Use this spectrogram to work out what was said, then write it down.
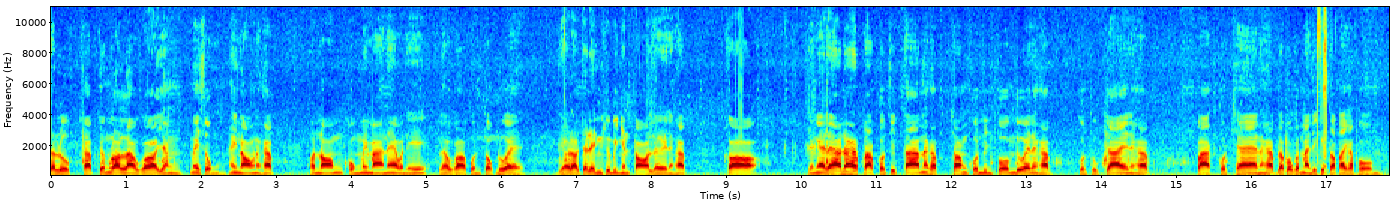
สรุปครับเครื่องร่อนเราก็ยังไม่ส่งให้น้องนะครับ เพราะน้องคงไม่มาแน่วันนี้ แล้วก็ฝนตกด้วย เดี๋ยวเราจะเล่นเครื่องบินกันต่อเลยนะครับ ก็ยังไงแล้วนะครับฝากกดติดตามนะครับ ช่องคนบินโฟมด้วยนะครับ กดถูกใจนะครับ ฝากกดแชร์นะครับ แล้วพบกันใหม่ในคลิปต่อไปครับผม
